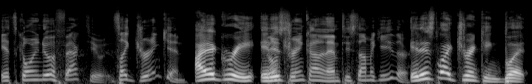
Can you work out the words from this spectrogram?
it's going to affect you. It's like drinking. I agree. It Don't is drink on an empty stomach either. It is like drinking, but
